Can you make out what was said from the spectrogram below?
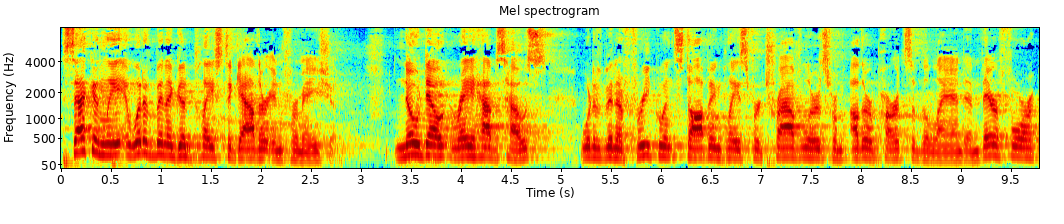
Secondly, it would have been a good place to gather information. No doubt Rahab's house would have been a frequent stopping place for travelers from other parts of the land, and therefore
